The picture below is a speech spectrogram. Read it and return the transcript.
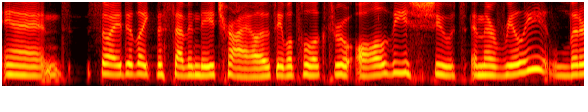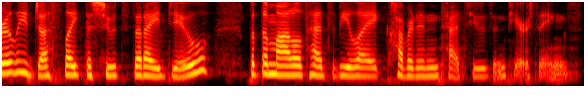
And so I did like the seven day trial. I was able to look through all these shoots, and they're really literally just like the shoots that I do, but the models had to be like covered in tattoos and piercings.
